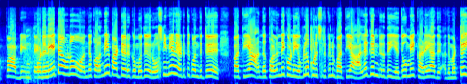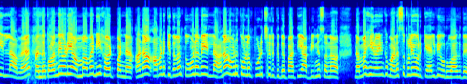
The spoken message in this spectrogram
அப்பா அப்படின்ட்டு. உடனேட்டு அவனும் அந்த குழந்தைய பாட்டு இருக்கும்போது ரோஷினியுமே அந்த இடத்துக்கு வந்துட்டு பாத்தியா அந்த குழந்தைக்கு உன்னை எவ்வளவு பிடிச்சிருக்குன்னு பாத்தியா? அழகுன்றது எதுவுமே கிடையாது. அது மட்டும் இல்லாம அந்த குழந்தையோடைய அம்மாவை நீ ஹர்ட் பண்ண. ஆனா அவனுக்கு இதெல்லாம் தோணவே இல்லை. ஆனா அவனுக்கு ஒண்ணு பிடிச்சிருக்குது பாத்தியா? அப்படின்னு சொன்னா நம்ம ஹீரோயினுக்கு மனசுக்குள்ளேயே ஒரு கேள்வி உருவாகுது.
